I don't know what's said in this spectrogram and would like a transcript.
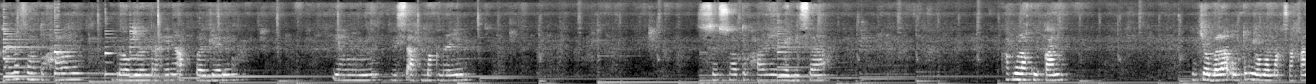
Karena suatu hal beberapa bulan terakhir yang aku pelajarin yang bisa aku maknain sesuatu hal yang gak bisa kamu lakukan. Mencobalah untuk gak memaksakan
